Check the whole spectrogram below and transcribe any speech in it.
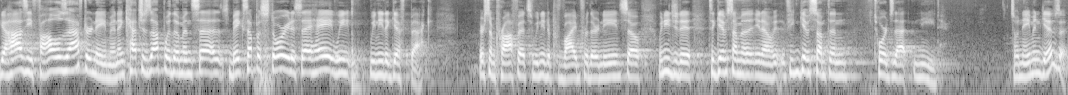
Gehazi follows after Naaman and catches up with him and says, makes up a story to say, hey, we, we need a gift back. There's some prophets. We need to provide for their needs. So we need you to, to give some, of, you know, if you can give something towards that need. So Naaman gives it,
